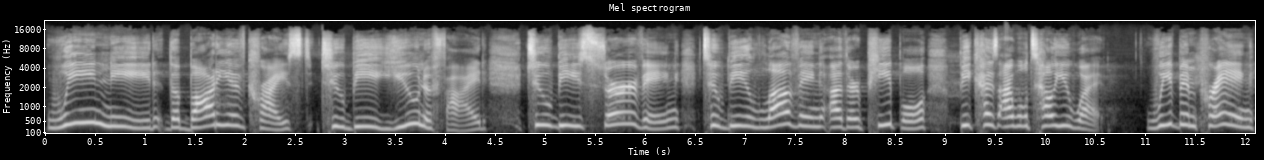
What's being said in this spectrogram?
we need the body of Christ to be unified, to be serving, to be loving other people, because I will tell you what. We've been praying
